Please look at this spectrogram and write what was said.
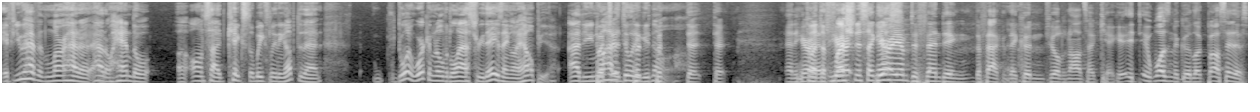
if you haven't learned how to how to handle uh, onside kicks the weeks leading up to that, doing working over the last three days ain't going to help you. Either you know how to do it, but, or you don't. the- the- and here But I am, the here I- freshness, I Here I am defending the fact that they couldn't field an onside kick. It, it wasn't a good look, but I'll say this:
